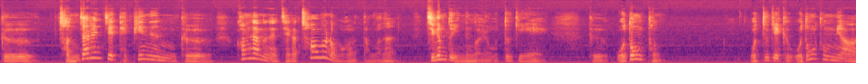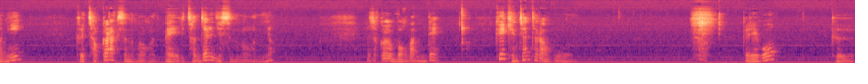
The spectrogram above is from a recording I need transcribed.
그 전자레인지에 데피는 그 컵라면을 제가 처음으로 먹었던 거는 지금도 있는 거예요. 오뚜기에 그 오동통 오뚜기의 그 오동통면이 그 젓가락 쓰는 거거든 아니 전자레인지 쓰는 거거든요. 그래서 그걸 먹어봤는데 그게 괜찮더라고. 그리고 그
